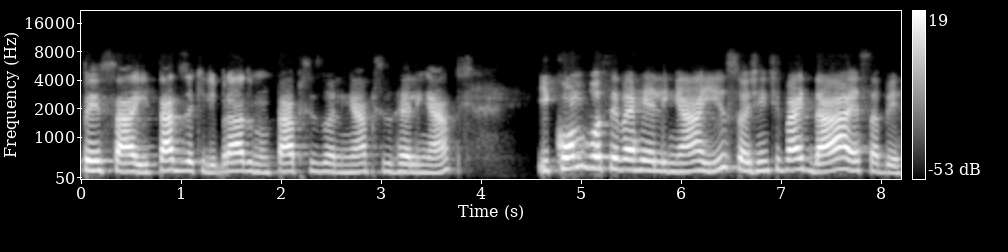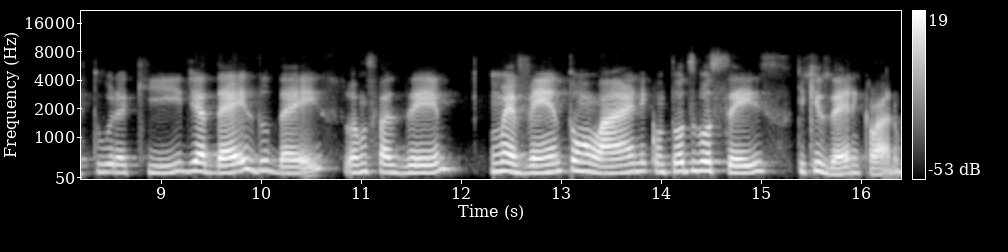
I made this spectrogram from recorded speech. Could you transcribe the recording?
pensar aí, tá desequilibrado, não tá, preciso alinhar, preciso realinhar. E como você vai realinhar isso, a gente vai dar essa abertura aqui, dia 10 do 10. Vamos fazer um evento online com todos vocês que quiserem, claro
